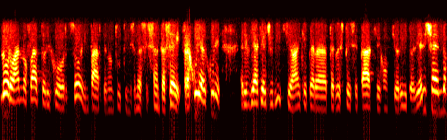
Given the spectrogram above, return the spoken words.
loro hanno fatto ricorso, in parte non tutti, mi sembra 66, fra cui alcuni rinviati a giudizio anche per, per le spese pazze con Fiorito e via dicendo,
